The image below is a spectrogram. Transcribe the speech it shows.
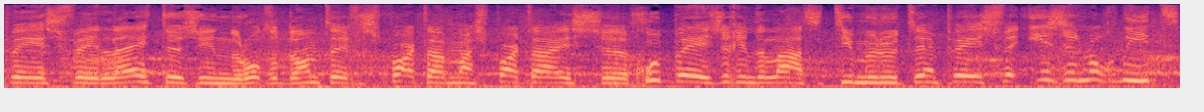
PSV leidt dus in Rotterdam tegen Sparta. Maar Sparta is uh, goed bezig in de laatste 10 minuten. En PSV is er nog niet.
